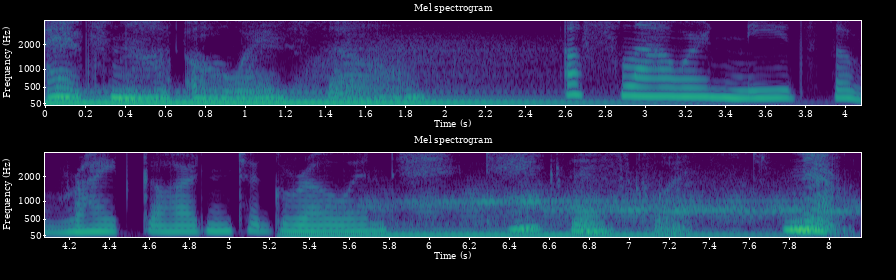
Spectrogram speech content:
it's not always so. A flower needs the right garden to grow in. Take this quest. Now,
